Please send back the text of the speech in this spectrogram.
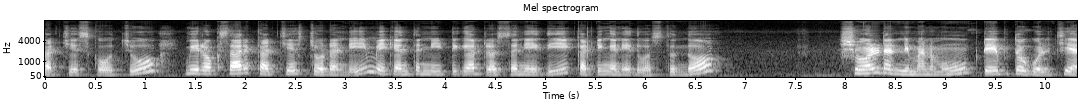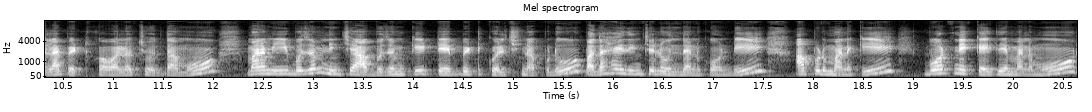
కట్ చేసుకోవచ్చు. మీరు ఒకసారి కట్ చేసి చూడండి. మీకు ఎంత నీట్గా డ్రెస్ అనేది కటింగ్ అనేది వస్తుందో. షోల్డర్ని మనము టేప్తో కొలిచి ఎలా పెట్టుకోవాలో చూద్దాము. మనం ఈ భుజం నుంచి ఆ భుజంకి టేప్ పెట్టి కొలిచినప్పుడు పదహైదు ఇంచులు ఉందనుకోండి. అప్పుడు మనకి బోట్ నెక్ అయితే మనము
